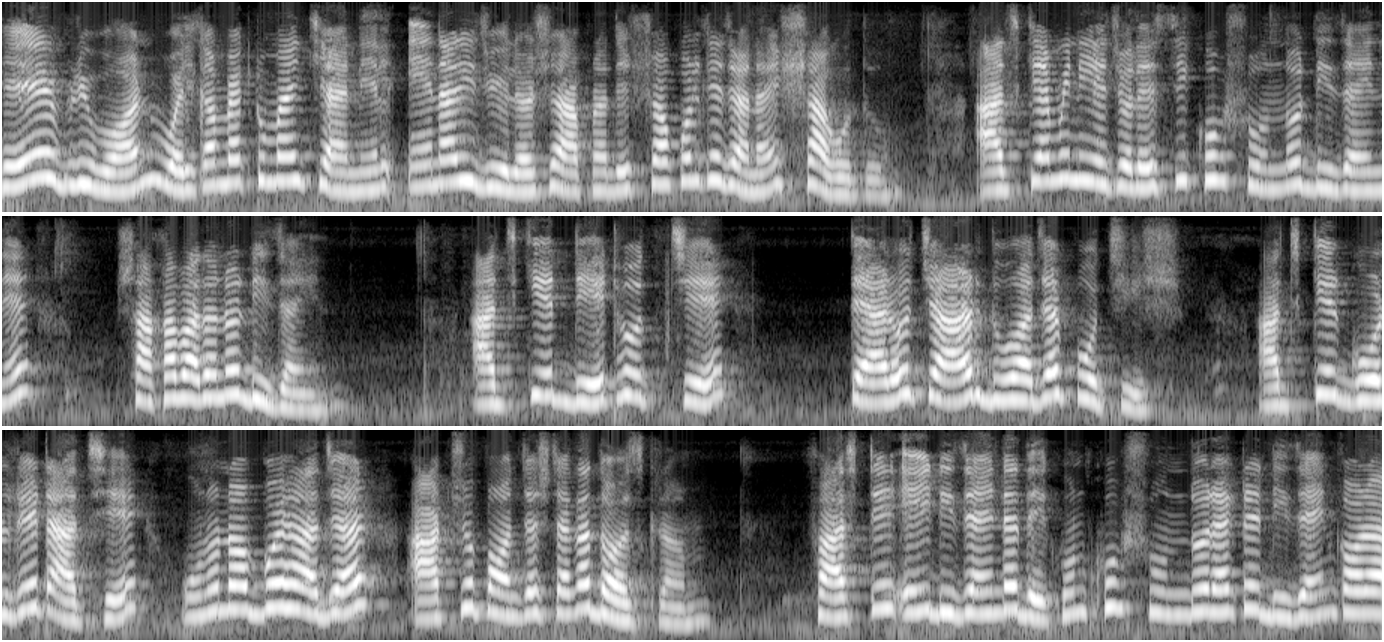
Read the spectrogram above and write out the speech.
Hey everyone welcome back to my channel NRE জুয়েলার্সে আপনাদের সকলকে জানাই স্বাগত। আজকে আমি নিয়ে চলে এসেছি খুব সুন্দর ডিজাইনের শাখা বাঁধানো ডিজাইন। আজকের ডেট হচ্ছে তেরো চার দু হাজার পঁচিশ। আজকের গোল্ড রেট আছে উননব্বই হাজার আটশো পঞ্চাশ টাকা দশ গ্রাম। ফার্স্টে এই ডিজাইনটা দেখুন, খুব সুন্দর একটা ডিজাইন করা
